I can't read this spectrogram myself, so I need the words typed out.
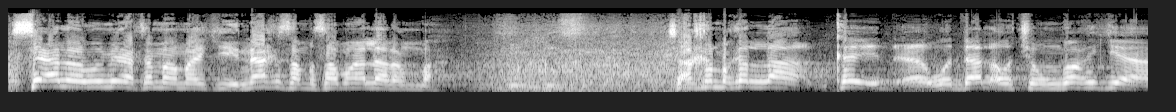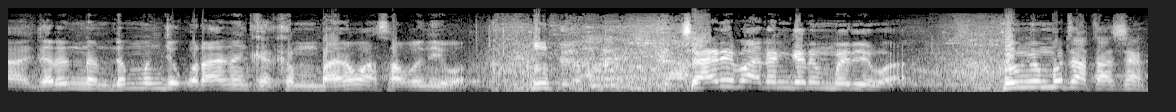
Sai alamomi na ta mamaki na ka samu sabon alaran ba? Sai aka makalla kai wadda ala wace unguwa kake a garin nan? Don mun ji ƙuranin ka kan ba na wasa ba ne ba. Shari ba dan garin ba ne ba. Kun ga mota ta shan.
